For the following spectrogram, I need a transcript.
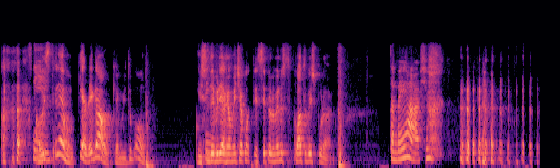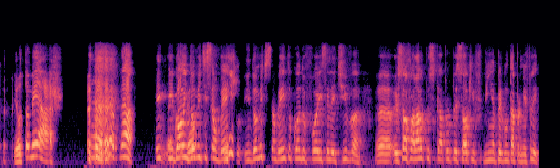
Sim. ao extremo, que é legal, que é muito bom. Isso Sim. deveria realmente acontecer pelo menos quatro vezes por ano. Também acho. Eu também acho. Não, igual em Domit São Bento, em Domit São Bento, quando foi seletiva Uh, eu só falava para o pessoal que vinha perguntar para mim, eu falei,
